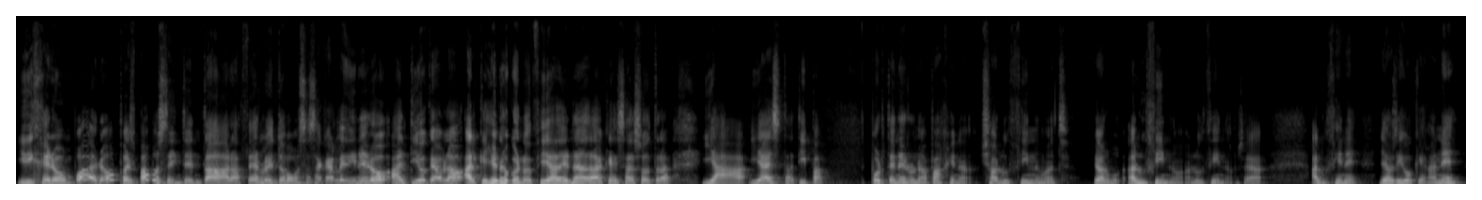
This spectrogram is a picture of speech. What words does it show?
y dijeron, bueno, pues vamos a intentar hacerlo. Entonces vamos a sacarle dinero al tío que ha hablado, al que yo no conocía de nada, que esa es otra, y a, y a esta tipa por tener una página. Yo alucino, macho. Yo alucino, alucino. O sea, aluciné. Ya os digo que gané,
